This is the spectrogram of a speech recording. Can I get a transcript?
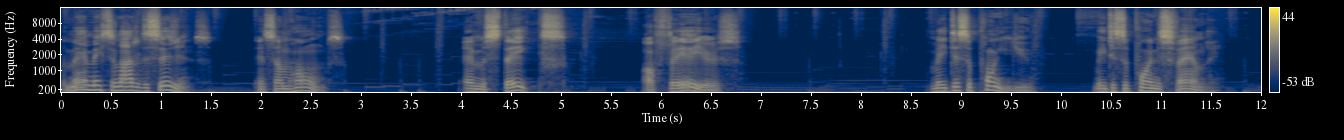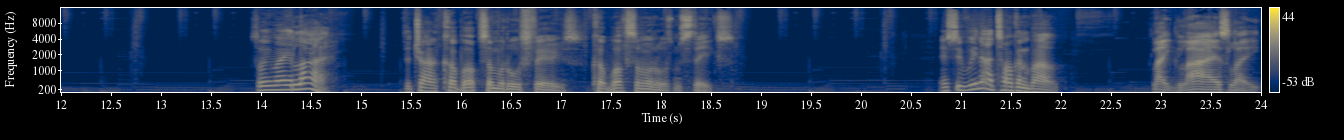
the man makes a lot of decisions in some homes and mistakes or failures may disappoint you, may disappoint his family. So he might lie to try to cover up some of those failures, cover up some of those mistakes. And see, we're not talking about like lies like,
